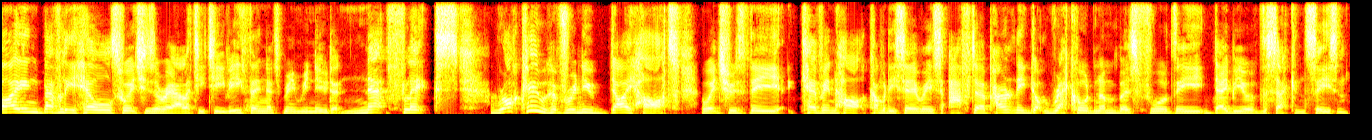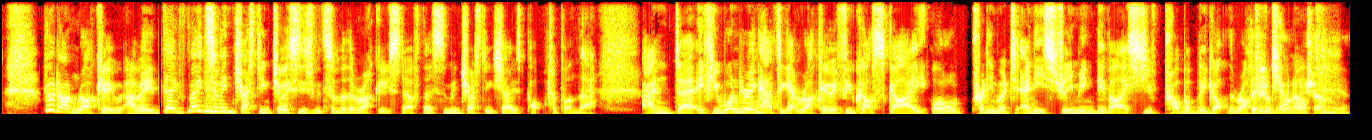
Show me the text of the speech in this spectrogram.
Buying Beverly Hills, which is a reality TV thing, that's been renewed at Netflix. Roku have renewed Die Hart, which was the Kevin Hart comedy series after apparently got record numbers for the debut of the second season. Good on Roku. I mean, they've made some interesting choices with some of the Roku stuff. There's some interesting shows popped up on there. And uh, if you're wondering how to get Roku, if you've got Sky or pretty much any streaming device, you've probably got the Roku channel channel,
